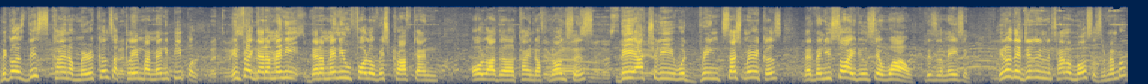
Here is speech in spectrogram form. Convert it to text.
Because this kind of miracles are But- claimed by many people. but do we In fact, there are many there are many who follow witchcraft and all other kind of There nonsense. some of They things, yeah. actually would bring such miracles that when you saw it, you'll say, "Wow, this is amazing." You know, they did it in the time of Moses. Remember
